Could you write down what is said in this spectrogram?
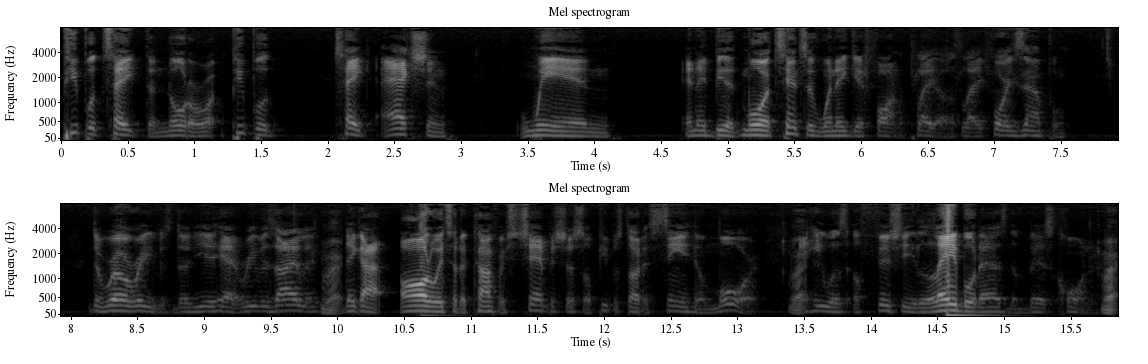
people take the notoriety, people take action when and they be more attentive when they get far in the playoffs. Like for example, the Real Revis, the year he had Revis Island, Right. they got all the way to the conference championship, so people started seeing him more. Right. And he was officially labeled as the best corner. Right.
